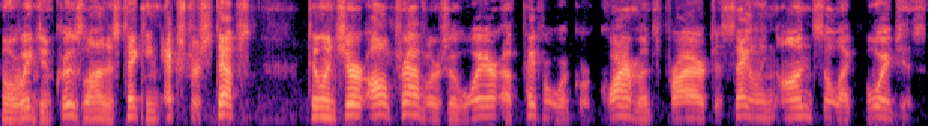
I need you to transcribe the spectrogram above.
Norwegian Cruise Line is taking extra steps to ensure all travelers are aware of paperwork requirements prior to sailing on select voyages.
